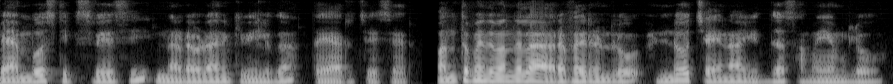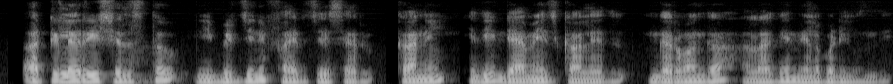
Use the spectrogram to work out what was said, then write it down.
బ్యాంబో స్టిక్స్ వేసి నడవడానికి వీలుగా తయారు చేశారు. పంతొమ్మిది వందల అరవై రెండులో ఇండో చైనా యుద్ధ సమయంలో ఆర్టిలరీ షెల్స్తో ఈ బ్రిడ్జిని ఫైర్ చేశారు. కానీ ఇది డ్యామేజ్ కాలేదు. గర్వంగా అలాగే నిలబడి ఉంది.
